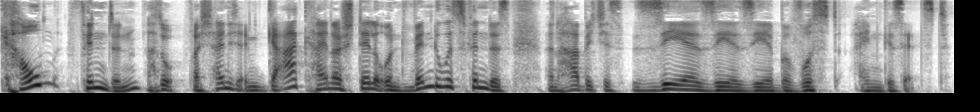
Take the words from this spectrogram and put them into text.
kaum finden, also wahrscheinlich an gar keiner keiner Stelle. Und wenn du es findest, dann habe ich es sehr, sehr, sehr bewusst eingesetzt.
